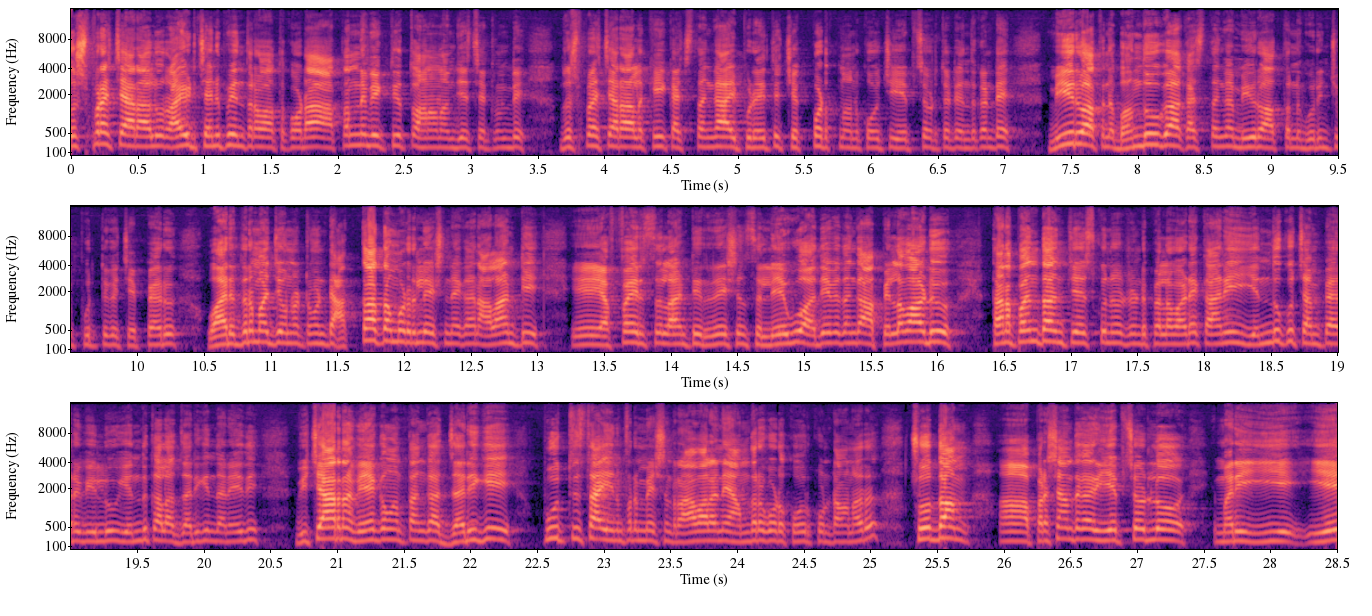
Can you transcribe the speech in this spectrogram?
దుష్ప్రచారాలు రాయుడు చనిపోయిన తర్వాత కూడా అతన్ని వ్యక్తిత్వ హననం చేసేటువంటి దుష్ప్రచారాలకి ఖచ్చితంగా ఇప్పుడైతే చెక్ పడుతుంది అనుకోవచ్చు ఎపిసోడ్ తోటి. ఎందుకంటే మీరు అతని బంధువుగా ఖచ్చితంగా మీరు అతని గురించి పూర్తిగా చెప్పారు. వారిద్దరి మధ్య ఉన్నటువంటి అక్కా తమ్ముడు రిలేషనే కానీ అలాంటి ఎఫ్ఐఆర్స్ లాంటి రిలేషన్స్ లేవు. అదేవిధంగా ఆ పిల్లవాడు తన పని తాను చేసుకునేటువంటి పిల్లవాడే. కానీ ఎందుకు చంపారు వీళ్ళు? ఎందుకు అలా జరిగింది అనేది విచారణ వేగవంతంగా జరిగి పూర్తి స్థాయి ఇన్ఫర్మేషన్ రావాలని అందరూ కూడా కోరుకుంటా ఉన్నారు. చూద్దాం ప్రశాంత్ గారు ఈ ఎపిసోడ్లో మరి ఈ ఏ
